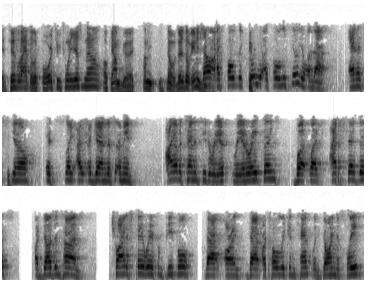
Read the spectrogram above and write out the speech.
is this what I have to look forward to 20 years from now? Okay, I'm good. I'm no, there's no energy. No, there. I totally feel you. I totally feel you on that. And it's you know, it's like I again, this. I mean, I have a tendency to re- reiterate things, but like I've said this a dozen times. Try to stay away from people that are in, that are totally content with going to sleep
